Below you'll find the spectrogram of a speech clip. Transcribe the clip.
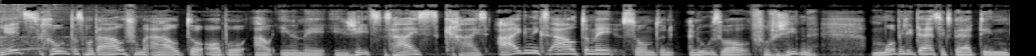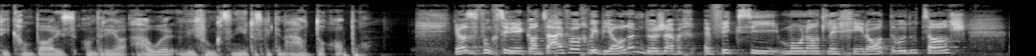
Jetzt kommt das Modell vom Auto-Abo auch immer mehr in der Schweiz. Das heisst, kein eigenes Auto mehr, sondern eine Auswahl von verschiedenen. Mobilitätsexpertin bei Comparis, Andrea Auer, wie funktioniert das mit dem Auto-Abo? Ja, es funktioniert ganz einfach, wie bei allem. Du hast einfach eine fixe monatliche Rate, die du zahlst.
